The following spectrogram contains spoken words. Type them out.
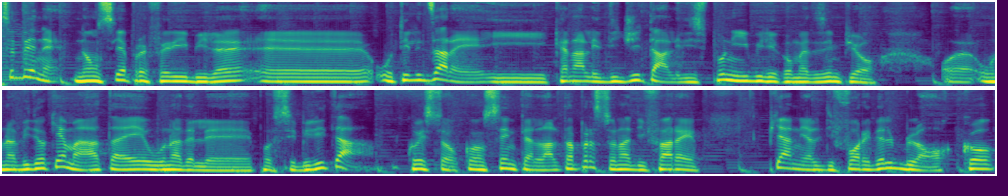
Sebbene non sia preferibile eh, utilizzare i canali digitali disponibili come ad esempio eh, una videochiamata è una delle possibilità. Questo consente all'altra persona di fare piani al di fuori del blocco,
